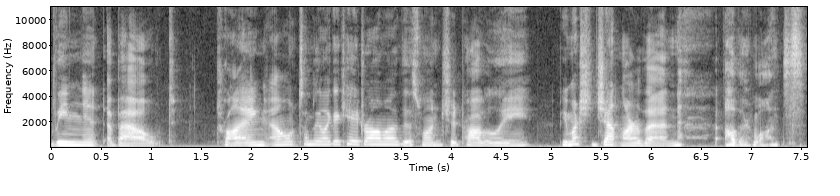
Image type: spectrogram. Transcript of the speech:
lenient about trying out something like a k-drama this one should probably be much gentler than other ones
